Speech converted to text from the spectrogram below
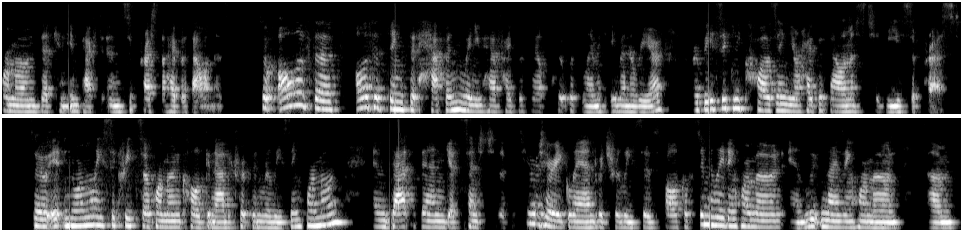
hormone that can impact and suppress the hypothalamus. So all of the all of the things that happen when you have hypothal- hypothalamic amenorrhea are basically causing your hypothalamus to be suppressed. So it normally secretes a hormone called gonadotropin releasing hormone, and that then gets sent to the pituitary gland, which releases follicle stimulating hormone and luteinizing hormone. Um,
